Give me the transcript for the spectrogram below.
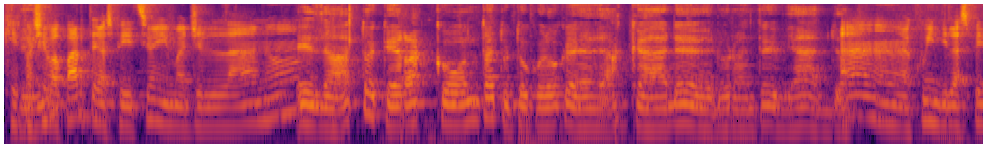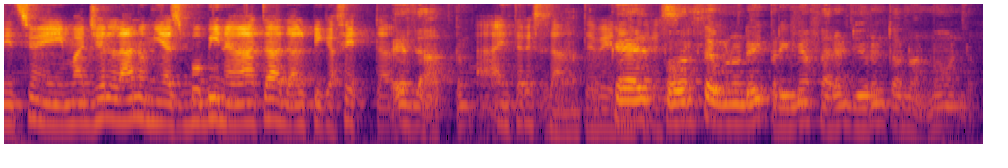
che Sì. faceva parte della spedizione di Magellano. Esatto, e che racconta tutto quello che accade durante il viaggio. Ah, quindi la spedizione di Magellano mi è sbobinata dal pigafetta. Esatto. Ah, interessante, vedi, Che è forse uno dei primi a fare il giro intorno al mondo.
